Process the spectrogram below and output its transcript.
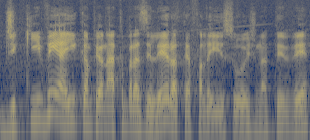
de que vem aí Campeonato Brasileiro, até falei isso hoje na TV,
